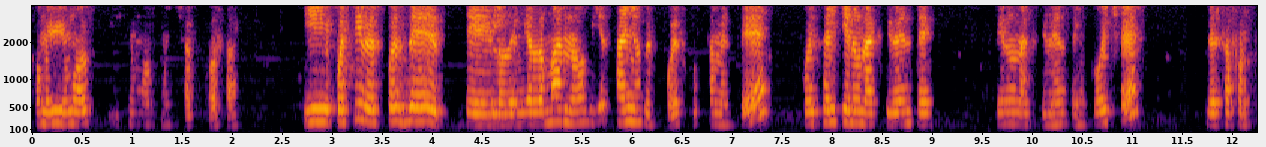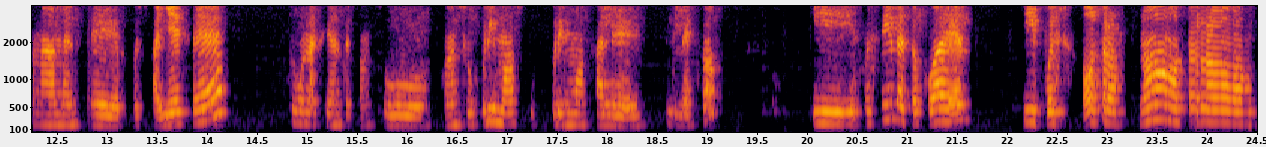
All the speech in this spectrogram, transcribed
convivimos, hicimos muchas cosas. Y pues sí, después de, de lo de mi hermano, 10 años después justamente, pues él tiene un accidente, tiene un accidente en coche, desafortunadamente pues fallece, tuvo un accidente con su, con su primo, su primo sale ileso, y pues sí, le tocó a él, y pues otro, ¿no? Otro,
